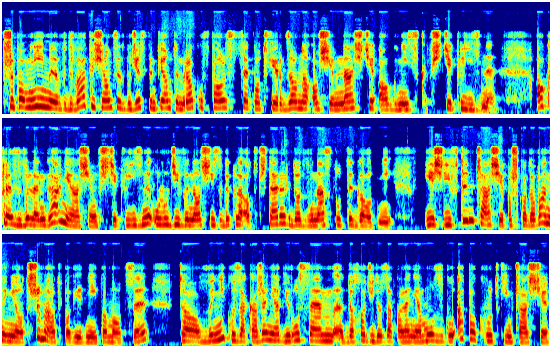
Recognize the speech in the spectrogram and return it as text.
Przypomnijmy, w 2025 roku w Polsce potwierdzono 18 ognisk wścieklizny. Okres wylęgania się wścieklizny u ludzi wynosi zwykle od 4 do 12 tygodni. Jeśli w tym czasie poszkodowany nie otrzyma odpowiedniej pomocy, to w wyniku zakażenia wirusem dochodzi do zapalenia mózgu, a po krótkim czasie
